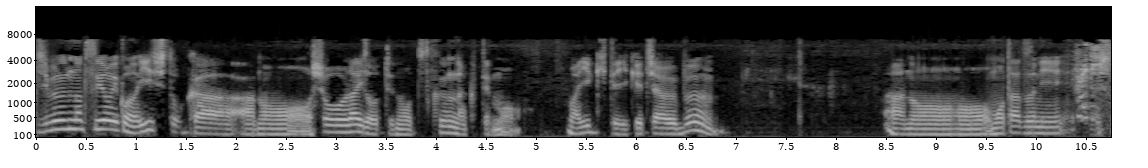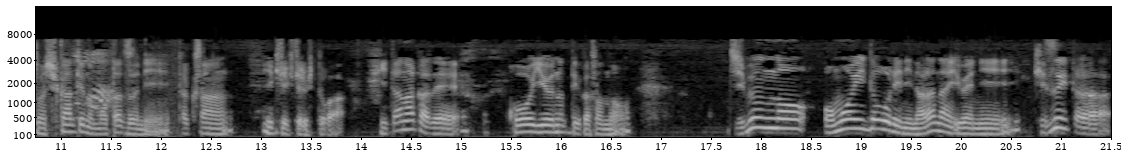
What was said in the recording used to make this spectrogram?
自分の強いこの意志とか、あの、将来像っていうのを作んなくても、まあ生きていけちゃう分、あの、持たずに、その主観っていうのを持たずに、たくさん生きてきてる人がいた中で、こういう、なんていうかその、自分の思い通りにならない上に、気づいたら、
